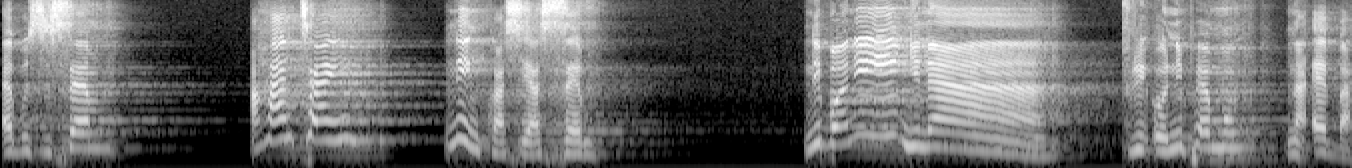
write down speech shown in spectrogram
Abususɛm ahantan ne nkwaseasɛm. Nibɔne yi nyinaa. Firi onipa mu na ɛba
